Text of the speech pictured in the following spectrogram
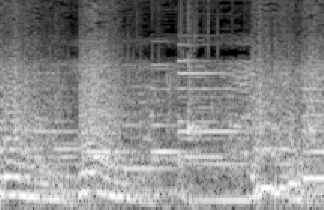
Juan, Juan,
